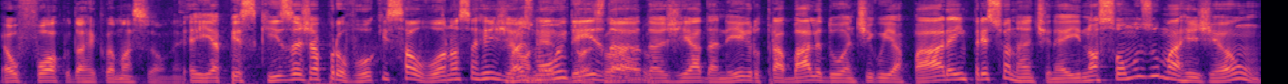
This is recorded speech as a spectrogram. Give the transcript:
é o foco da reclamação. Né? É, e a pesquisa já provou que salvou a nossa região. Mas né? muito, é Desde é claro. a da Geada Negra, o trabalho do antigo Iapar é impressionante, né? E nós somos uma região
